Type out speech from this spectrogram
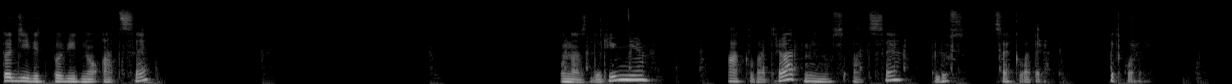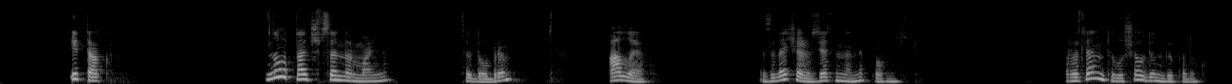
Тоді, відповідно, АС у нас дорівнює а квадрат мінус АС плюс С квадрат. Під корень. І так. Ну, от наче все нормально. Все добре. Але задача розв'язана не повністю. Розглянути лише один випадок.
